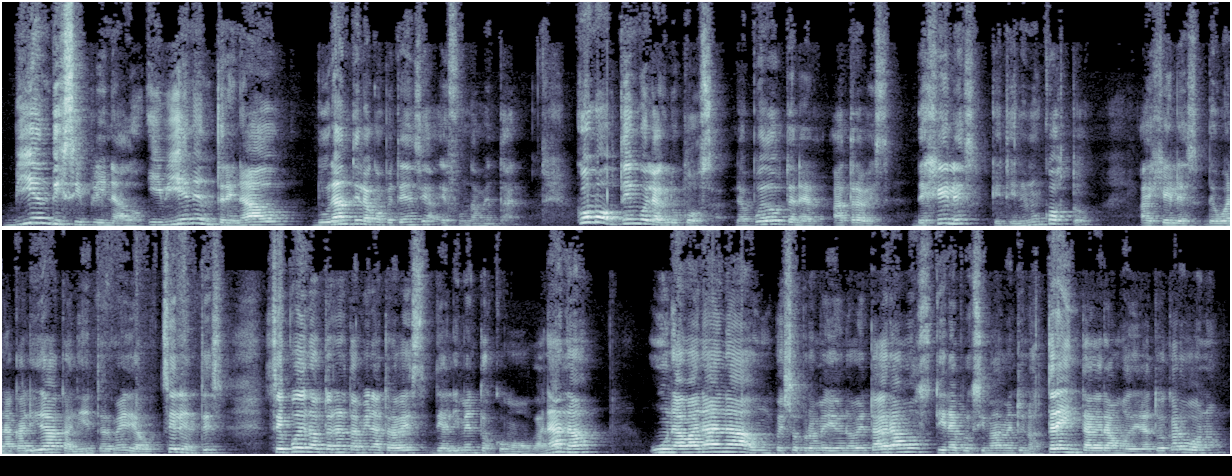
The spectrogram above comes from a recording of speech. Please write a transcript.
bien disciplinado y bien entrenado durante la competencia es fundamental. ¿Cómo obtengo la glucosa? La puedo obtener a través de geles que tienen un costo. Hay geles de buena calidad, calidad intermedia o excelentes. Se pueden obtener también a través de alimentos como banana. Una banana a un peso promedio de 90 gramos tiene aproximadamente unos 30 gramos de hidrato de carbono.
